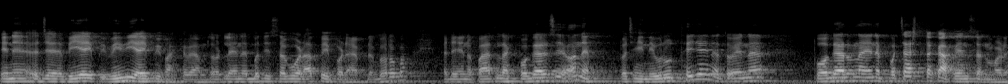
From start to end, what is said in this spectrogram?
એને જે વીઆઈપી વીવીઆઈપીમાં કહેવાય આમ તો. એટલે એને બધી સગવડ આપવી પડે આપણે, બરાબર? એટલે એને પાંચ લાખ પગાર છે અને પછી નિવૃત્ત થઈ જાય ને, તો એના પગારના એને પચાસ ટકા પેન્શન મળે.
